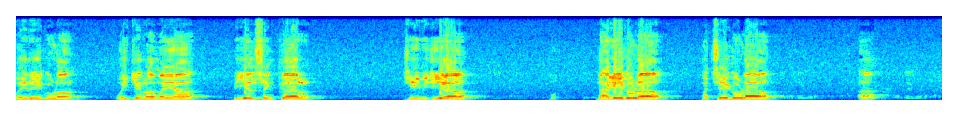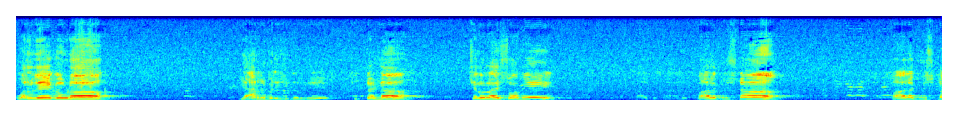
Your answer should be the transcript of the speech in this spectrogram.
Byregowda, Y K Ramaiah, B L Shankar, G Vijaya, Nagegowda, Bachegowda? Varadegowda ಯಾರನ್ನು ಬೆಳೆಸಿದ್ರಿ? ಪುಟ್ಟಣ್ಣ ಚಲುವರಾಯ ಸ್ವಾಮಿ ಬಾಲಕೃಷ್ಣ. ಬಾಲಕೃಷ್ಣ.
